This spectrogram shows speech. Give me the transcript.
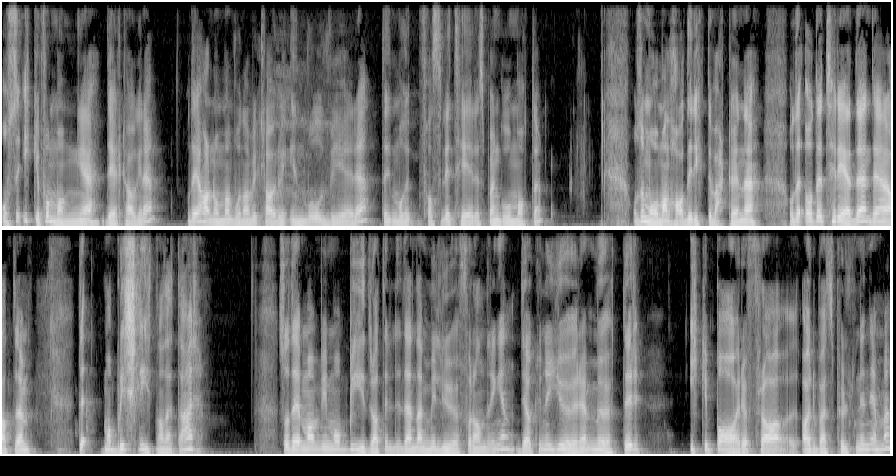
også ikke for mange deltakere. Og det har noe med hvordan vi klarer å involvere. Det må fasiliteres på en god måte. Og så må man ha de riktige verktøyene. Og det, og det tredje det er at det, man blir sliten av dette her. Så man, vi må bidra til den der miljøforandringen. Det å kunne gjøre møter ikke bare fra arbeidspulten din hjemme.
